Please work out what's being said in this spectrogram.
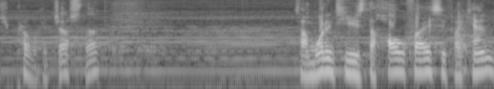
Should probably adjust that. So I'm wanting to use the whole face if I can.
